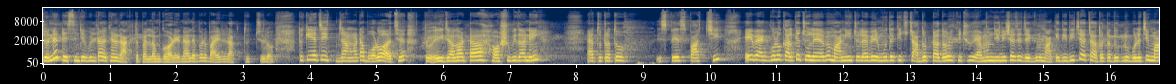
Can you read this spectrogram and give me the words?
জন্যে ড্রেসিং টেবিলটাও এখানে রাখতে পারলাম ঘরে, নাহলে পরে বাইরে রাখতে হচ্ছিল। তো কী আছে, জানলাটা বড় আছে, তো এই জায়গাটা অসুবিধা নেই, এতটা তো স্পেস পাচ্ছি। এই ব্যাগগুলো কালকে চলে যাবে, মা নিয়ে চলে যাবে। এর মধ্যে কিছু চাদর টাদর, কিছু এমন জিনিস আছে যেগুলো মাকে দিয়ে দিচ্ছে আর চাদর টাদরগুলো বলেছি, মা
